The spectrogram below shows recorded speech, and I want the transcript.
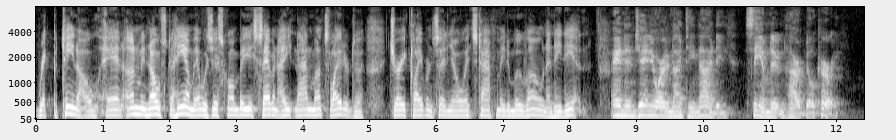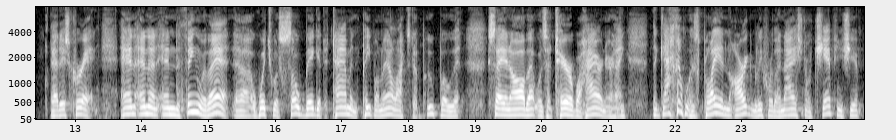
Rick Pitino, and unbeknownst to him, it was just going to be seven, eight, nine months later. To Jerry Claiborne said, "You know, it's time for me to move on," and he did. And in January of 1990, C.M. Newton hired Bill Curry. That is correct. And and and the thing with that, uh, which was so big at the time, and people now likes to poo-poo it, saying, "Oh, that was a terrible hire and everything." The guy was playing arguably for the national championship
